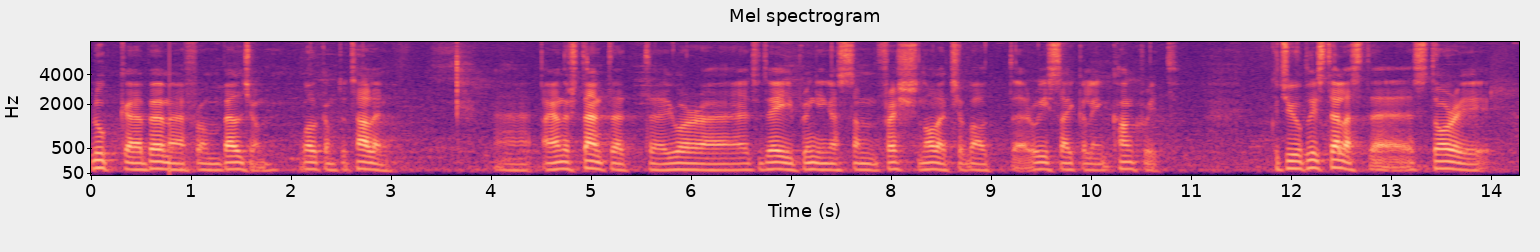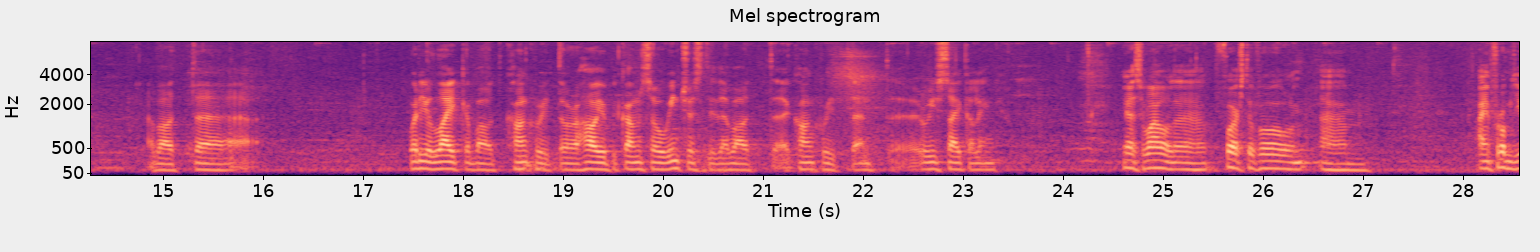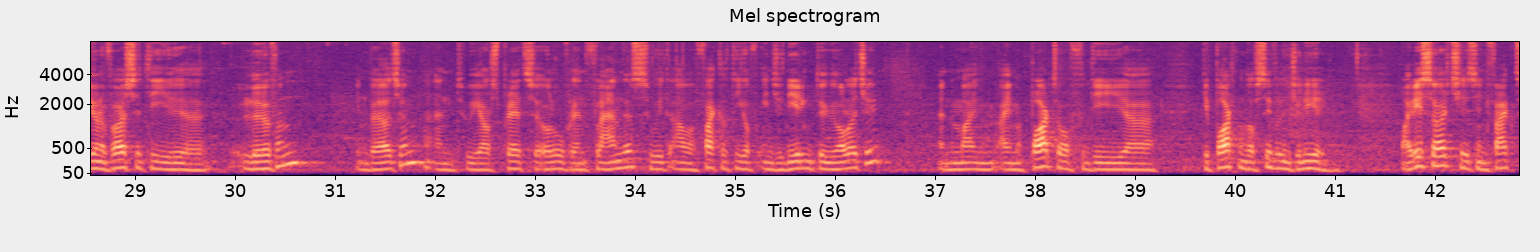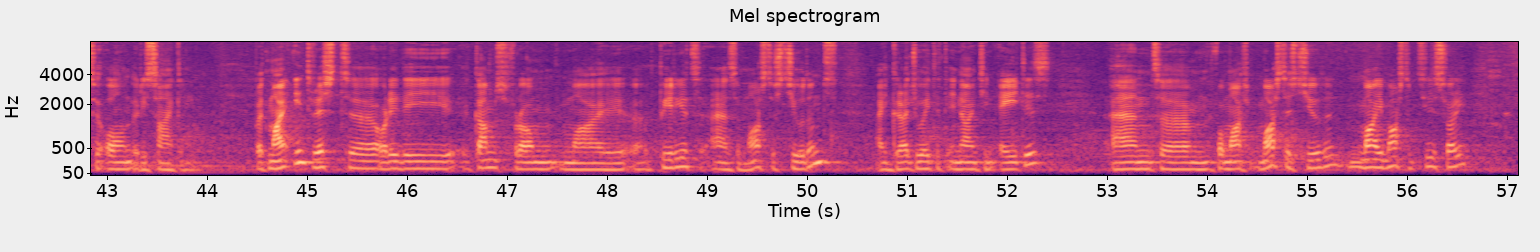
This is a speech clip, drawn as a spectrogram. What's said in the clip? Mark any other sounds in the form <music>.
Luc uh, Boehme from Belgium. Welcome to Tallinn. Uh, I understand that uh, you are uh, today bringing us some fresh knowledge about uh, recycling concrete. Could you please tell us the story about uh, what do you like about concrete or how you become so interested about uh, concrete and recycling? Yes, well, first of all, um, I'm from the University Leuven in Belgium, and we are spread all over in Flanders with our Faculty of Engineering Technology. And I'm a part of the uh, Department of Civil Engineering. My research is in fact on recycling. But my interest uh, already comes from my uh, period as a master student. I graduated in 1980s. And um, for my master student, my master sorry,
